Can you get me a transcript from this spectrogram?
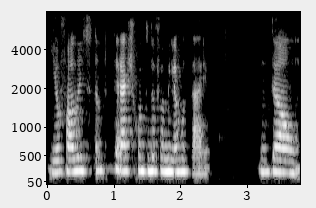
E eu falo isso tanto do Interact quanto da família Rotária. Então,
